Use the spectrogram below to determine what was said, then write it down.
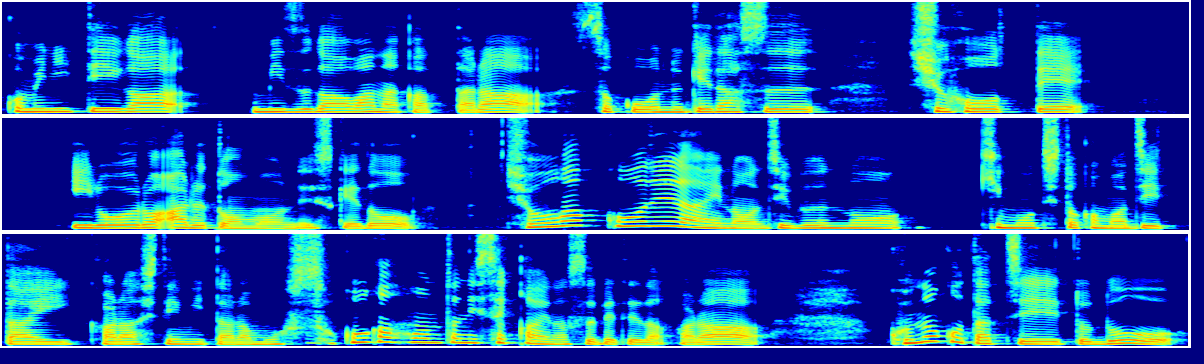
コミュニティが水が合わなかったら、そこを抜け出す手法っていろいろあると思うんですけど、小学校時代の自分の気持ちとかまあ実態からしてみたらもうそこが本当に世界の全てだから、この子たちとどう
